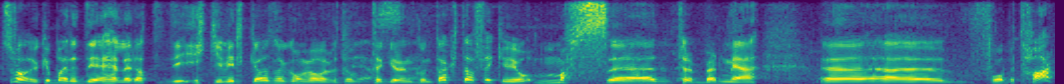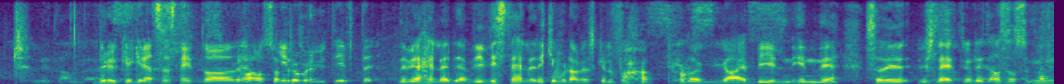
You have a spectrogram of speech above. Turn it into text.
Så var det jo ikke bare det heller at de ikke virka. Så kom vi over til, til grønn kontakt. Da fikk vi jo masse trøbbel med Uh, få betalt. Brukergrensesnitt og intuitivt. Det, vi, heller, det, vi, visste heller ikke hvordan vi skulle få plugga i bilen inni, så vi, vi slet jo litt. Altså, men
